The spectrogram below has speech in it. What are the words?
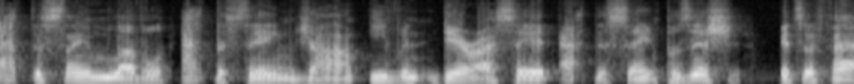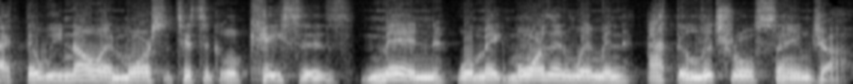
at the same level, at the same job, even dare I say it, at the same position. It's a fact that we know in more statistical cases, men will make more than women at the literal same job.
